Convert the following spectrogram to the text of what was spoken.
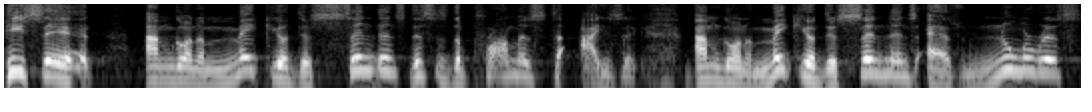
He said. I'm going to make your descendants, this is the promise to Isaac. I'm going to make your descendants as numerous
